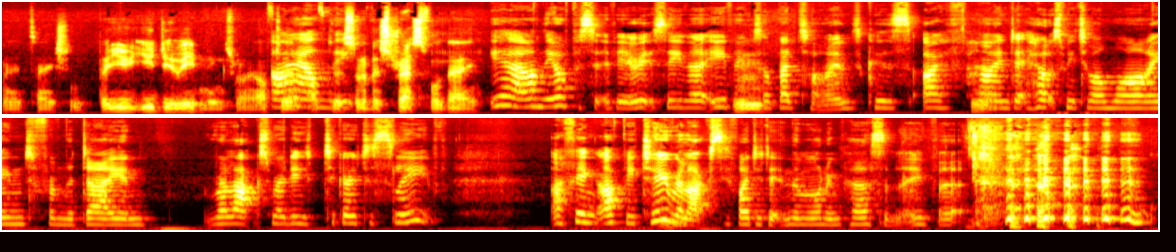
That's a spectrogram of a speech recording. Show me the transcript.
meditation. But you you do evenings, right? After after the- sort of a stressful day. Yeah, I'm the opposite of you. It's either evenings Mm. or bedtimes because I find it helps me to unwind from the day and relax, ready to go to sleep. I think I'd be Mm. too relaxed if I did it in the morning personally, but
